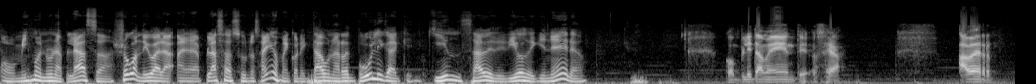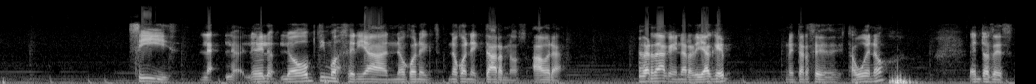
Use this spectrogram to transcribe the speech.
o mismo en una plaza. Yo cuando iba a la, a la plaza hace unos años me conectaba a una red pública que quién sabe de Dios de quién era. Completamente. O sea, a ver. Sí, la- la- lo, lo óptimo sería no, conect- no conectarnos. Ahora, es verdad que en la realidad que conectarse está bueno. Entonces,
